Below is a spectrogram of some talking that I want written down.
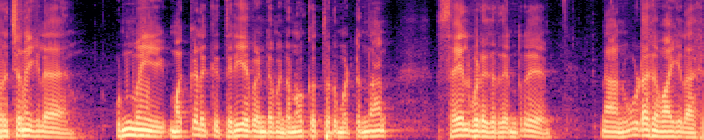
பிரச்சனைகளை உண்மை மக்களுக்கு தெரிய வேண்டும் என்ற நோக்கத்தோடு மட்டும்தான் செயல்படுகிறது என்று நான் ஊடக வாயிலாக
